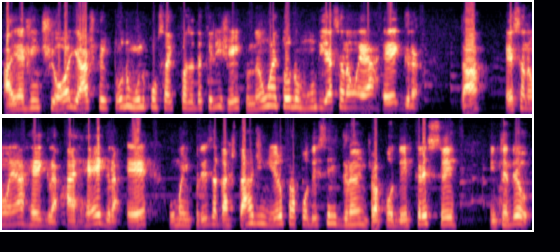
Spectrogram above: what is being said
aí a gente olha e acha que todo mundo consegue fazer daquele jeito. Não é todo mundo e essa não é a regra, tá? Essa não é a regra. A regra é uma empresa gastar dinheiro para poder ser grande, para poder crescer. Entendeu?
